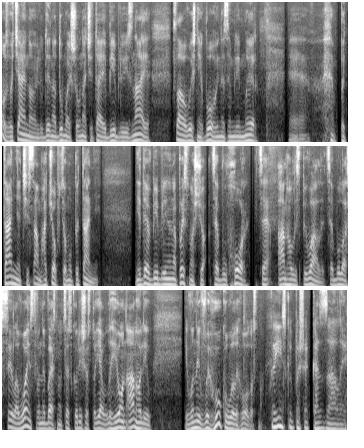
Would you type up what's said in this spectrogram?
Ну, звичайно, людина думає, що вона читає Біблію і знає. Слава вишніх Богу і на землі мир. Е, питання чи сам гачок в цьому питанні. Ніде в Біблії не написано, що це був хор, і це ангели співали. Це була сила воїнства небесного, це скоріше стояв легіон ангелів, і вони вигукували голосно. Українською пише казали.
